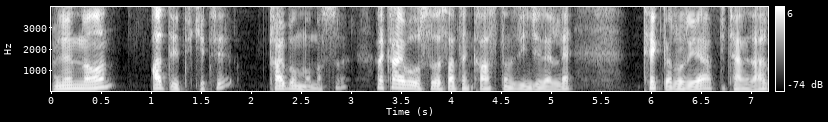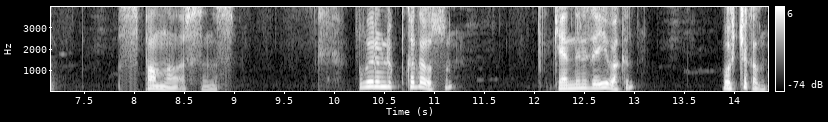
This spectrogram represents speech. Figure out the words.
Önemli olan ad etiketi kaybolmaması. Ha kaybolursa da zaten kastığınız zincirlerle tekrar oraya bir tane daha spamlarsınız. Bu bölümlük bu kadar olsun. Kendinize iyi bakın. Hoşçakalın.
